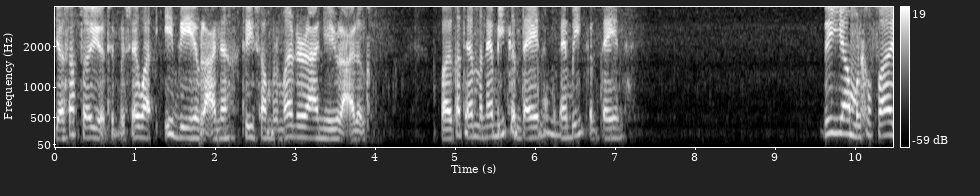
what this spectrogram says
giờ sắp tới rồi thì mình sẽ qua EVM lại nè, thi xong mình mới ra nhiều lại được. Rồi có thể mình đang biết content mình đang biết content. Lý do mình không phải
